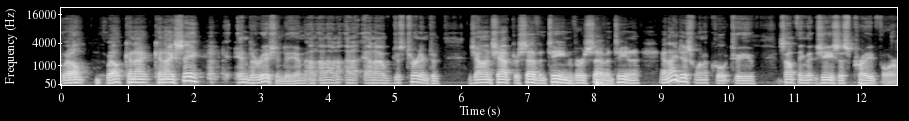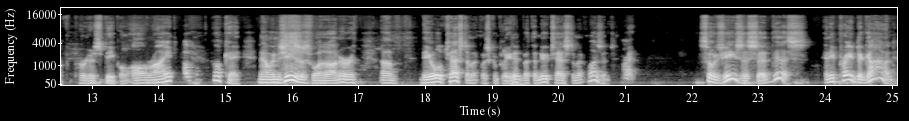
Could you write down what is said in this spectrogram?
Well, well, can I can I say in derision to him, and, and, and, I'll just turn him to John chapter 17, verse 17, and, and I just want to quote to you something that Jesus prayed for for his people. All right. Okay. Okay. Now, when Jesus was on earth, um, the Old Testament was completed, but the New Testament wasn't. Right. So Jesus said this, and he prayed to God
